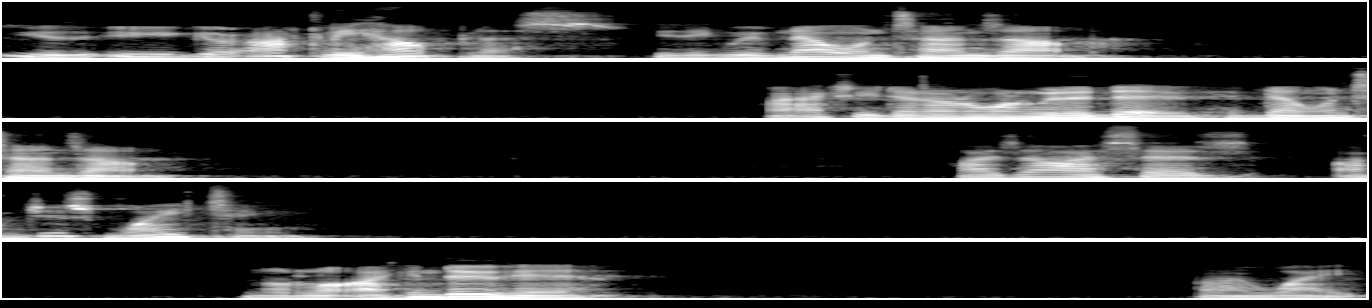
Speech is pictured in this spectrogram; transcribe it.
you, you're utterly helpless. You think, if no one turns up, I actually don't know what I'm going to do if no one turns up. Isaiah says, I'm just waiting. Not a lot I can do here, but I wait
